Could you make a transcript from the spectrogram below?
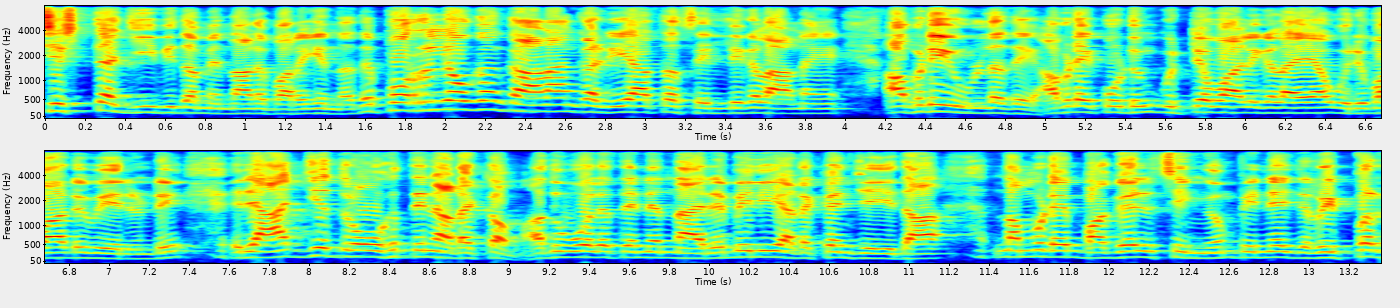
ശിഷ്ടജീവിതം എന്നാണ് പറയുന്നത്. പുറലോകം കാണാൻ കഴിയാത്ത സെല്ലുകളാണ് അവിടെയുള്ളത് അവിടെ കൊടും കുറ്റവാളികളായ ഒരുപാട് പേരുണ്ട്. രാജ്യദ്രോഹത്തിനടക്കം അതുപോലെ തന്നെ നരബലി അടക്കം ചെയ്ത നമ്മുടെ ഭഗൽ സിംഗും പിന്നെ റിപ്പർ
